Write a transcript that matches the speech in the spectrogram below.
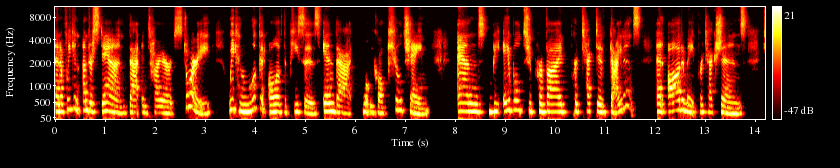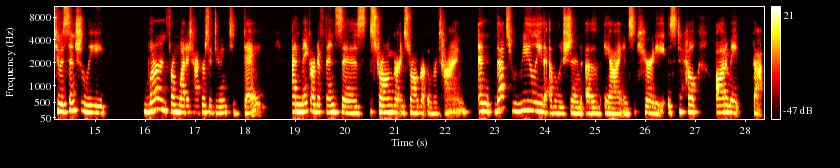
And if we can understand that entire story we can look at all of the pieces in that what we call kill chain and be able to provide protective guidance and automate protections to essentially learn from what attackers are doing today and make our defenses stronger and stronger over time. And that's really the evolution of AI and security is to help automate that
